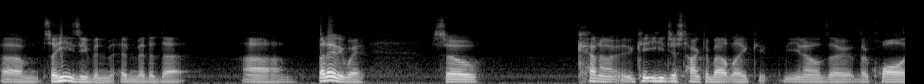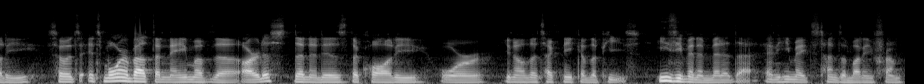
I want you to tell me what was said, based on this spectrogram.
Um, so he's even admitted that. Um, but anyway, so kind of he just talked about like you know the the quality. So it's it's more about the name of the artist than it is the quality or you know the technique of the piece. He's even admitted that and he makes tons of money from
